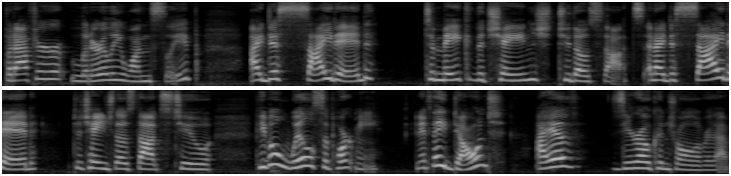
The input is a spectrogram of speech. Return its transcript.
But after literally one sleep, I decided to make the change to those thoughts. And I decided to change those thoughts to people will support me. And if they don't, I have zero control over them.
